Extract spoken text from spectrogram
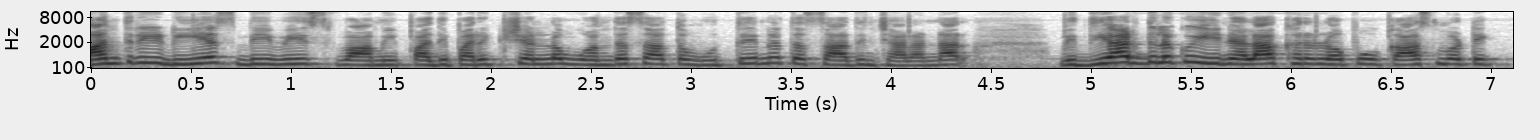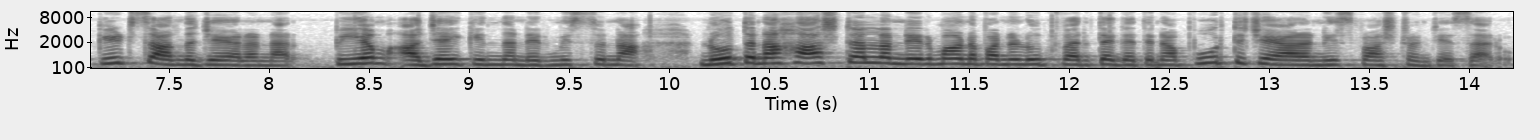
మంత్రి డిఎస్బివి స్వామి పది పరీక్షల్లో వంద శాతం ఉత్తీర్ణత సాధించాలన్నారు. విద్యార్థులకు ఈ నెలాఖరులోపు కాస్మోటిక్ కిట్స్ అందజేయాలన్నారు. పీఎం అజయ్ కింద నిర్మిస్తున్న నూతన హాస్టళ్ళ నిర్మాణ పనులు త్వరితగతిన పూర్తి చేయాలని స్పష్టం చేశారు.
